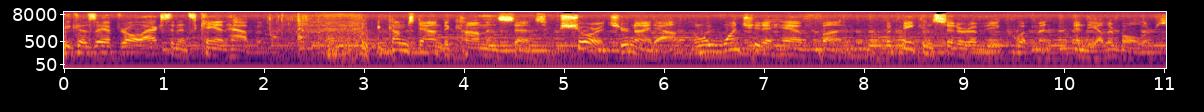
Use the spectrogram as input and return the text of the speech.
because after all, accidents can happen. It comes down to common sense. Sure, it's your night out, and we want you to have fun, but be considerate of the equipment and the other bowlers.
